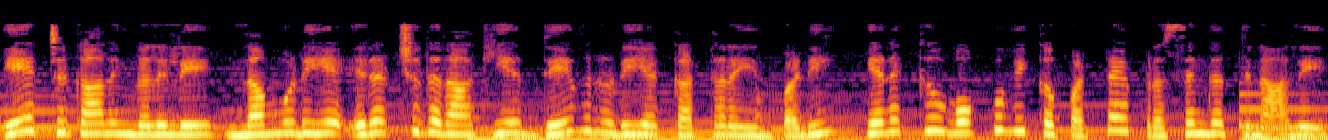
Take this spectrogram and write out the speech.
ஏற்ற காலங்களிலே நம்முடைய இரட்சகராகிய தேவனுடைய கட்டளையின்படி எனக்கு ஒப்புவிக்கப்பட்ட பிரசங்கத்தினாலே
